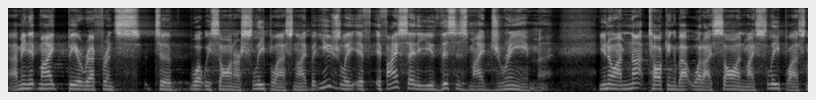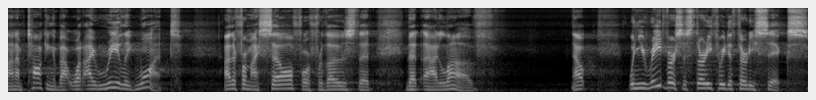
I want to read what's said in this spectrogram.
I mean, it might be a reference to what we saw in our sleep last night, but usually, if, if I say to you, This is my dream, you know, I'm not talking about what I saw in my sleep last night. I'm talking about what I really want, either for myself or for those that, that I love. Now, when you read verses 33 to 36,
